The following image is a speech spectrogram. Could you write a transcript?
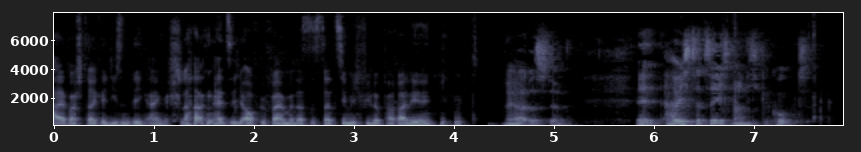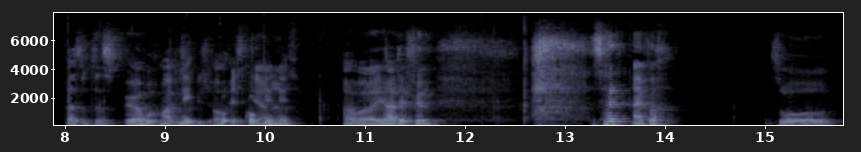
halber Strecke diesen Weg eingeschlagen, als ich aufgefallen bin, dass es da ziemlich viele Parallelen gibt. Ja, das stimmt. Äh, habe ich tatsächlich noch nicht geguckt. Also das Hörbuch mag ich nee, wirklich auch echt guck gerne. Dir nicht. Aber ja, der Film ist halt einfach so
